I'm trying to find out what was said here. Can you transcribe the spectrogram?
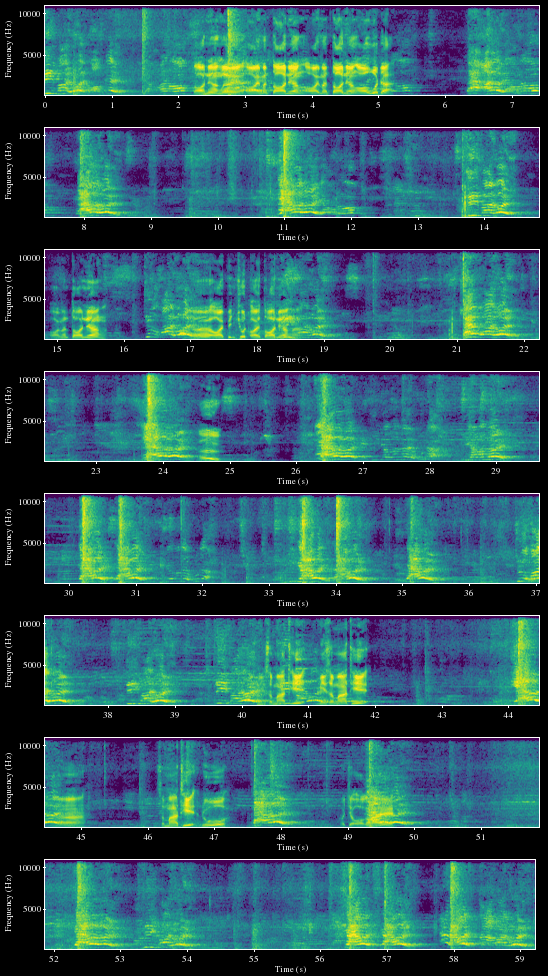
đi bài ơi ok dạ bài ơi ต่อเนื่องเลยออยมันต่อเนื่องออยมันต่อเนื่องออวุธอะ dạ ơi dạ ơi dạ ơi dạ ơi dạ ơi đi bài ơi ออยมันต่อเนื่อง chứ cả bài ơi เออออยเป็นชุดออยต่อเนื่อง đi อะ bài ơi dạ bài ơi dạ ơi เออ มีสมาธิ มีสมาธิสมาธิดูว่าจะออกอะไร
